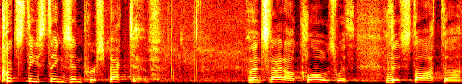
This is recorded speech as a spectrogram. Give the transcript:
Puts these things in perspective. And then tonight I'll close with this thought the,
